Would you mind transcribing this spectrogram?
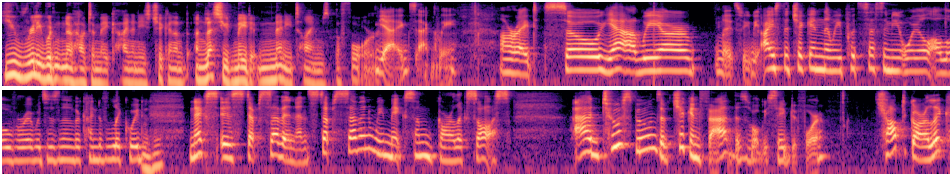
you really wouldn't know how to make Hainanese chicken un- unless you'd made it many times before. Yeah, exactly. All right. So yeah, we are. Let's see. We ice the chicken, then we put sesame oil all over it, which is another kind of liquid. Mm-hmm. Next is step seven, and step seven we make some garlic sauce. Add two spoons of chicken fat. This is what we saved it for. Chopped garlic,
